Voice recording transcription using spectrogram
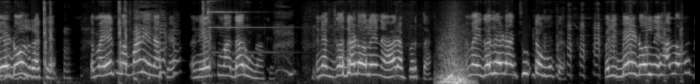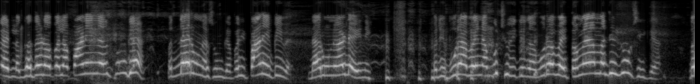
બે ડોલ રાખે. એમાં એકમાં પાણી નાખે અને એકમાં દારૂ નાખે. અને ગધેડો લઈને હારે ફરતા. એમાં ગધેડાને છૂટો મૂકે. પછી બે ડોલની સામે મૂકે એટલે ગધેડો પેલા પાણીને સૂંઘે, પછી દારૂને સૂંઘે, પછી પાણી પીવે. દારૂને અડે નહીં. પછી ભૂરાભાઈ ને પૂછ્યું કે ભૂરાભાઈ, તમે આમાંથી શું શીખ્યા? તો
